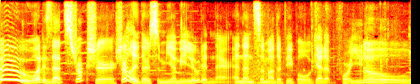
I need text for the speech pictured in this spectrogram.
ooh, what is that structure? Surely there's some yummy loot in there. And then some other people will get it before you do. No.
